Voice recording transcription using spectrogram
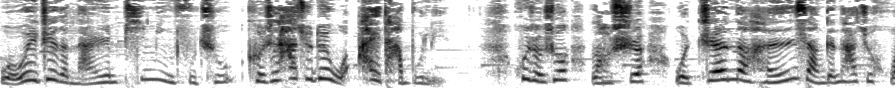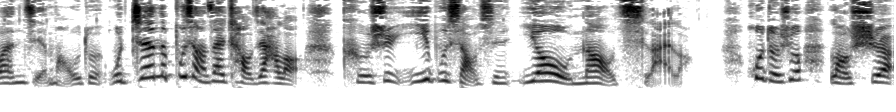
我为这个男人拼命付出，可是他却对我爱答不理；或者说，老师，我真的很想跟他去缓解矛盾，我真的不想再吵架了，可是一不小心又闹起来了。或者说，老师，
